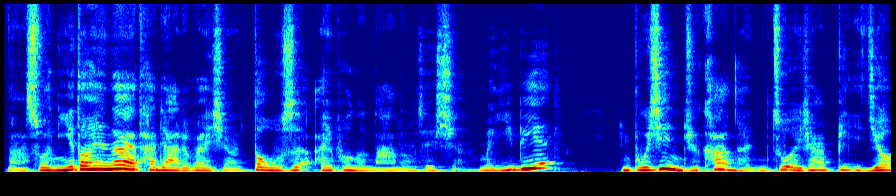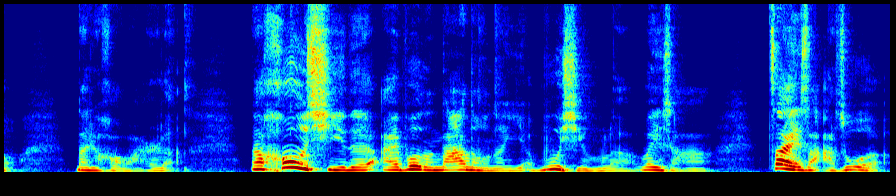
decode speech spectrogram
啊！索尼到现在他家的外形都是 iPod Nano 这型，没变。你不信你去看看，你做一下比较，那就好玩了。那后期的 iPod Nano 呢也不行了，为啥？再咋做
